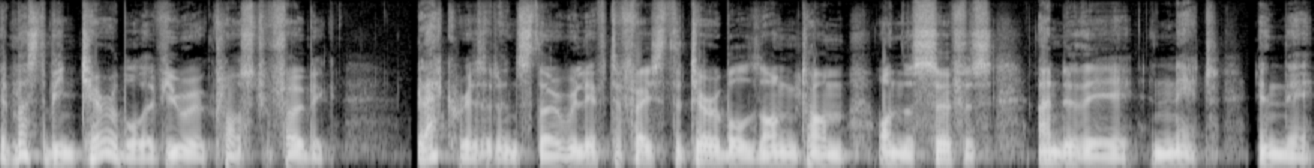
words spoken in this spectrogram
It must have been terrible if you were claustrophobic. Black residents, though, were left to face the terrible Long Tom on the surface under their net in their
